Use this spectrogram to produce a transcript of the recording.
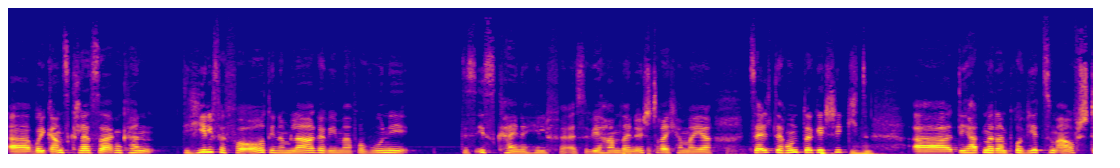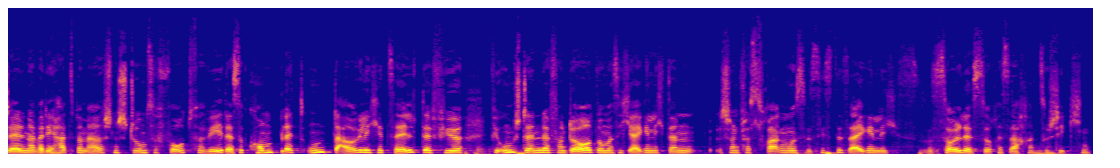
äh, wo ich ganz klar sagen kann, die Hilfe vor Ort in einem Lager wie Mavrovuni das ist keine Hilfe. Also wir haben da in Österreich haben wir ja Zelte runtergeschickt. Mhm. Äh, die hat man dann probiert zum Aufstellen, aber die hat es beim ersten Sturm sofort verweht. Also komplett untaugliche Zelte für, für Umstände von dort, wo man sich eigentlich dann schon fast fragen muss, was ist das eigentlich? Was soll das, solche Sachen mhm. zu schicken?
